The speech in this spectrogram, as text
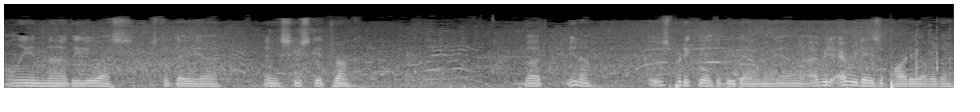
Only in uh, the U.S. Just a day, uh, an excuse to get drunk. But you know, it was pretty cool to be down there. Yeah, every every day's a party over there.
